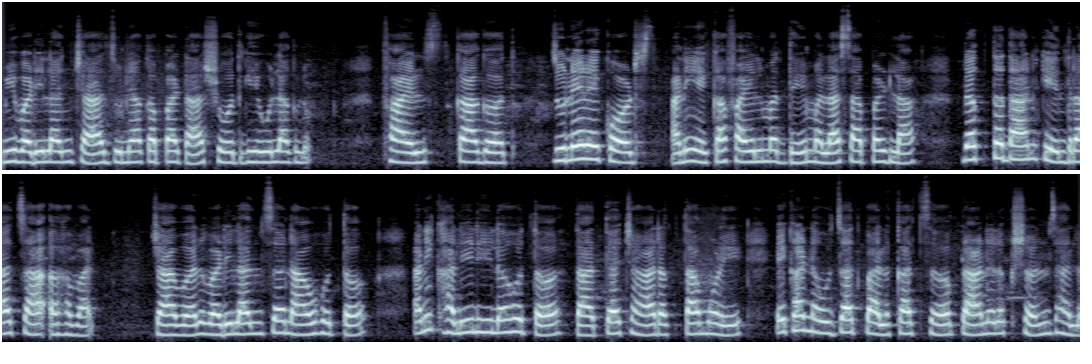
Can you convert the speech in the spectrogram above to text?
मी वडिलांच्या जुन्या कपाटात शोध घेऊ लागलो. फाईल्स कागद जुने रेकॉर्ड्स आणि एका फाईलमध्ये मला सापडला रक्तदान केंद्राचा अहवाल ज्यावर वडिलांचं नाव होतं आणि खाली लिहिलं होतं तात्याच्या रक्तामुळे एका नवजात बालकाचं प्राणरक्षण झालं.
